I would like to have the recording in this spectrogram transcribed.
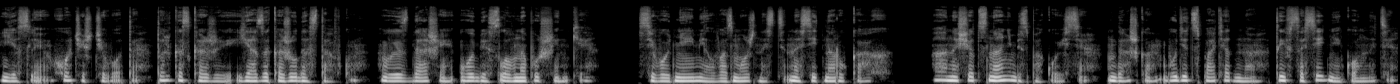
Если хочешь чего-то, только скажи, я закажу доставку. Вы с Дашей обе словно пушинки. Сегодня имел возможность носить на руках. А насчет сна не беспокойся. Дашка будет спать одна, ты в соседней комнате.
